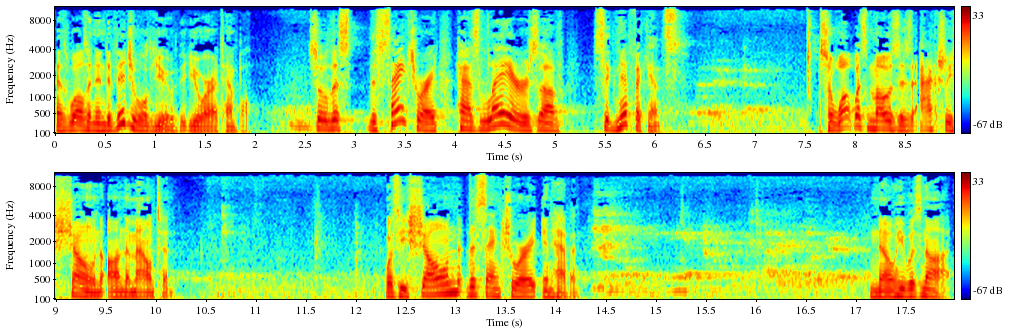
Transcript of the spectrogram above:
as well as an individual you, that you are a temple. So this, this sanctuary has layers of significance. So what was Moses actually shown on the mountain? Was he shown the sanctuary in heaven? No, he was not.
